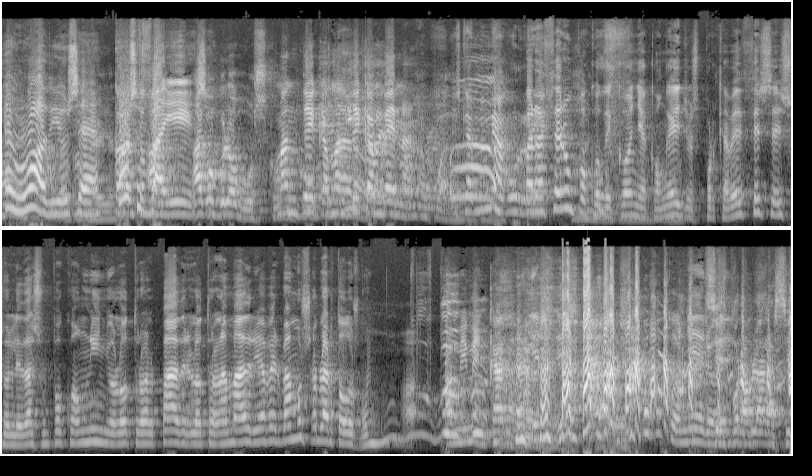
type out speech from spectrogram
Eu odio, xa. Como se fai iso? Hago globos. Con, manteca, con, manteca en vena. Es que a mí me aburre. Para hacer un pouco de coña con ellos, porque a veces eso, le das un pouco a un niño, el otro al padre, el otro a la madre, a ver, vamos a hablar todos. Ah, a mí me encanta. Es, es, es un pouco coñero. Si es ¿eh? por hablar así,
